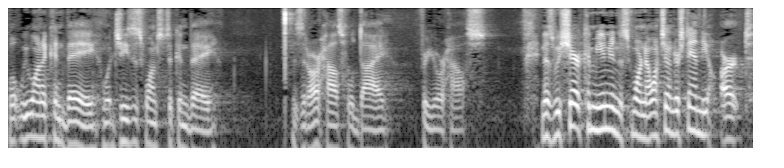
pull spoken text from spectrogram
What we want to convey, what Jesus wants to convey, is that our house will die for your house. And as we share communion this morning, I want you to understand the art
